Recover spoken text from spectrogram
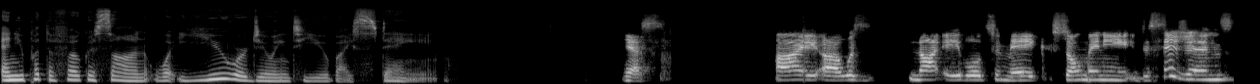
and you put the focus on what you were doing to you by staying. Yes. I uh, was not able to make so many decisions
